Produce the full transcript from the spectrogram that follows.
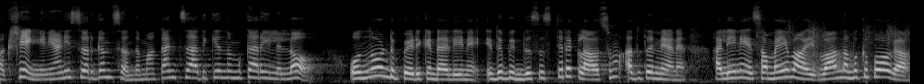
പക്ഷെ എങ്ങനെയാണ് ഈ സ്വർഗം സ്വന്തമാക്കാൻ സാധിക്കുന്നത് നമുക്കറിയില്ലല്ലോ. ഒന്നുകൊണ്ട് പേടിക്കേണ്ട പേടിക്കണ്ട അലീനെ. ഇത് ബിന്ദു സിസ്റ്ററുടെ ക്ലാസ്സും അതുതന്നെയാണ് അലീനെ സമയമായി. വാ നമുക്ക് പോകാം.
